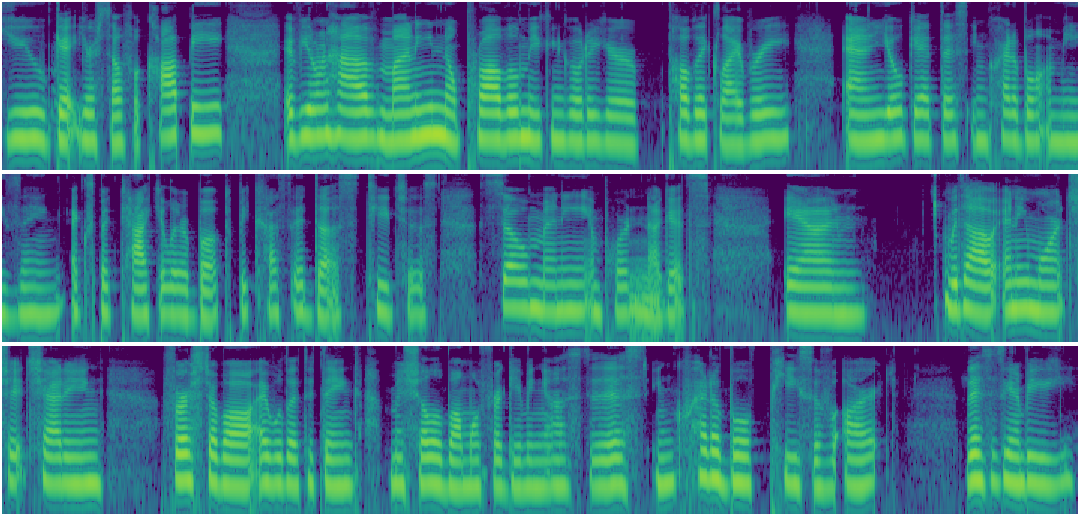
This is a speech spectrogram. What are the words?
you get yourself a copy. If you don't have money, no problem. You can go to your public library and you'll get this incredible, amazing, spectacular book because it does teaches so many important nuggets. And without any more chit chatting, first of all, I would like to thank Michelle Obama for giving us this incredible piece of art. This is going to be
